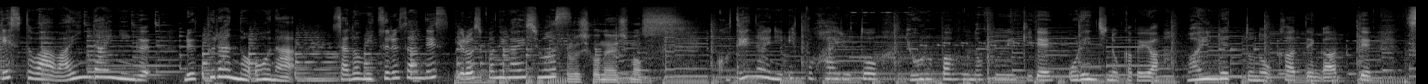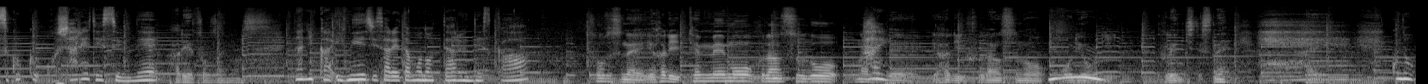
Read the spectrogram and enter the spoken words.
ゲストはワインダイニングルプランのオーナー佐野充さんです。よろしくお願いします。よろしくお願いします。こう店内に一歩入るとヨーロッパ風の雰囲気でオレンジの壁やワインレッドのカーテンがあってすごくおしゃれですよね。ありがとうございます。何かイメージされたものってあるんですか？そうですね。やはり店名もフランス語なので、はい、やはりフランスのお料理フレンチですね、はい、この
